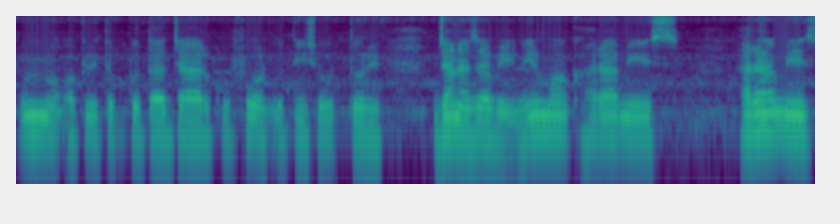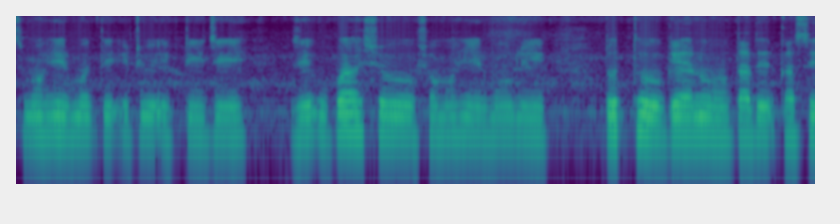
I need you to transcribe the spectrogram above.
পূর্ণ অকৃতজ্ঞতা যার কুফল অতি সত্তর জানা যাবে। নির্মক হারামিস হারামিস মোহের মধ্যে এটিও একটি যে যে উপাস্য সমূহের মৌলিক তথ্য, জ্ঞানও তাদের কাছে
